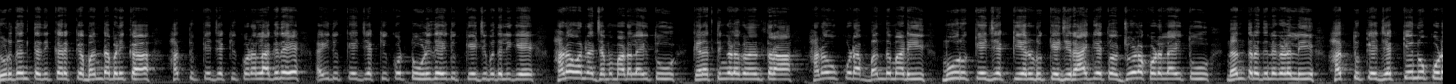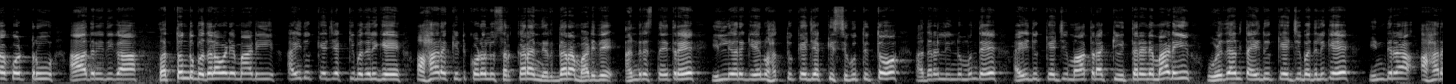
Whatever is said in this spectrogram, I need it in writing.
ನುಡಿದಂತೆ ಅಧಿಕಾರಕ್ಕೆ ಬಂದ ಬಳಿಕ ಹತ್ತು ಕೆಜಿ ಅಕ್ಕಿ ಕೊಡಲಾಗದೆ ಐದು ಕೆಜಿ ಅಕ್ಕಿ ಕೊಟ್ಟು ಉಳಿದ ಐದು ಕೆಜಿ ಬದಲಿಗೆ ಹಣವನ್ನು ಜಮಾ ಮಾಡಲಾಯಿತು. ಕೆಲ ತಿಂಗಳ ನಂತರ ಹಣವು ಕೂಡ ಬಂದ್ ಮಾಡಿ ಮೂರು ಕೆಜಿ ಅಕ್ಕಿ, ಎರಡು ಕೆಜಿ ರಾಗಿ ಅಥವಾ ಜೋಳ ಕೊಡಲಾಯಿತು. ನಂತರ ದಿನಗಳಲ್ಲಿ ಹತ್ತು ಕೆಜಿ ಅಕ್ಕಿಯನ್ನು ಕೂಡ ಕೊಟ್ಟರು ಆದರೆ ಇದೀಗ ಮತ್ತೊಂದು ಬದಲಾವಣೆ ಮಾಡಿ ಐದು ಕೆಜಿ ಅಕ್ಕಿ ಬದಲಿಗೆ ಆಹಾರ ಕಿಟ್ ಕೊಡಲು ಸರ್ಕಾರ ನಿರ್ಧಾರ ಮಾಡಿದೆ. ಅಂದ್ರೆ ಸ್ನೇಹಿತರೆ, ಇಲ್ಲಿವರೆಗೆ ಏನು ಹತ್ತು ಕೆಜಿ ಅಕ್ಕಿ ಸಿಗುತ್ತಿತ್ತೋ, ಅದರಲ್ಲಿ ಇನ್ನು ಮುಂದೆ ಐದು ಕೆಜಿ ಮಾತ್ರ ಅಕ್ಕಿ ವಿತರಣೆ ಮಾಡಿ ಉಳಿದಂಥ ಐದು ಕೆಜಿ ಬದಲಿಗೆ ಇಂದಿರಾ ಆಹಾರ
